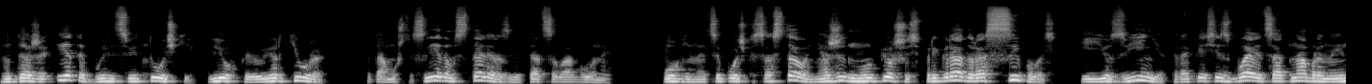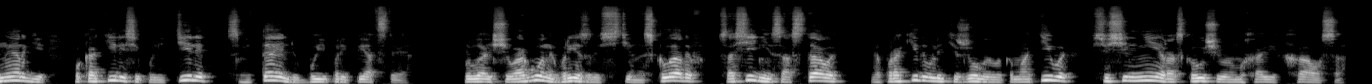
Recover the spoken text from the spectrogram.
но даже это были цветочки, легкая увертюра, потому что следом стали разлетаться вагоны. Огненная цепочка состава, неожиданно упершись в преграду, рассыпалась, и ее звенья, торопясь избавиться от набранной энергии, покатились и полетели, сметая любые препятствия. Пылающие вагоны врезались в стены складов, в соседние составы и опрокидывали тяжелые локомотивы, все сильнее раскручивая маховик хаоса.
